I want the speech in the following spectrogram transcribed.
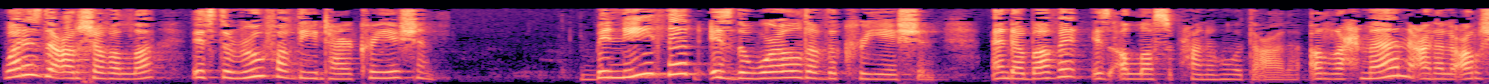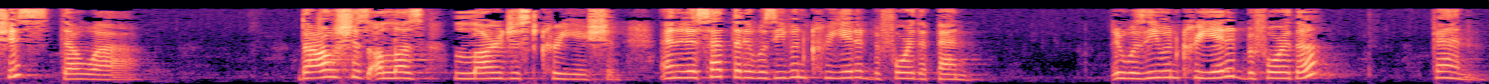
What is the Arsh of Allah? It's the roof of the entire creation. Beneath it is the world of the creation. And above it is Allah subhanahu wa ta'ala. Ar-Rahman ala al-arsh istawa. The arsh is Allah's largest creation. And it is said that it was even created before the pen. It was even created before the pen.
